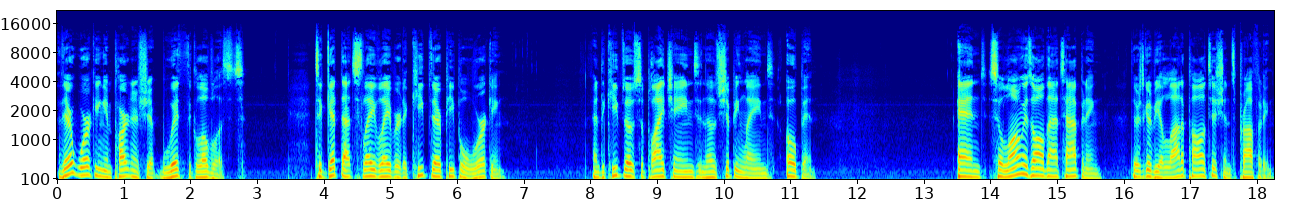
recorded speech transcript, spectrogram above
they're working in partnership with the globalists to get that slave labor to keep their people working and to keep those supply chains and those shipping lanes open. And so long as all that's happening, there's going to be a lot of politicians profiting.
